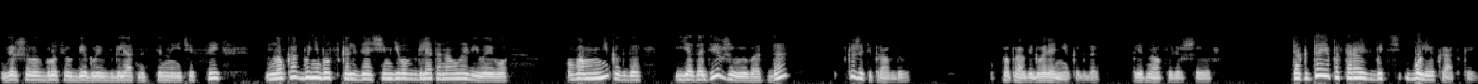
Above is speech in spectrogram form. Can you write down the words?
Вершилов бросил беглый взгляд на стенные часы, но как бы ни был скользящим его взгляд, она уловила его. — Вам некогда? Я задерживаю вас, да? Скажите правду. — По правде говоря, некогда, — признался Вершилов. — Тогда я постараюсь быть более краткой.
